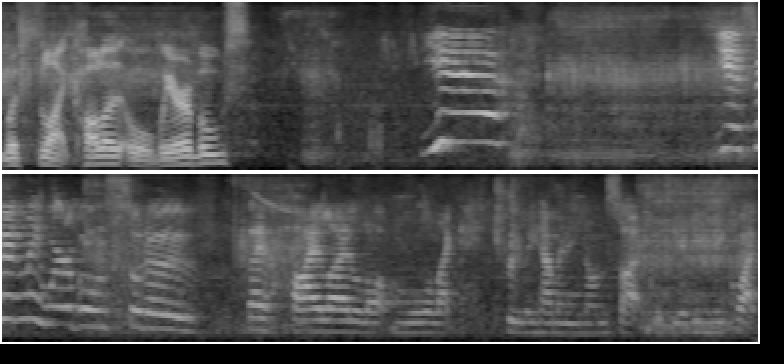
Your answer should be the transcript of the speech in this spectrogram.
with like collar or wearables? Yeah. Yeah, certainly wearables sort of they highlight a lot more like truly how many non-cyclers you have. You can be quite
